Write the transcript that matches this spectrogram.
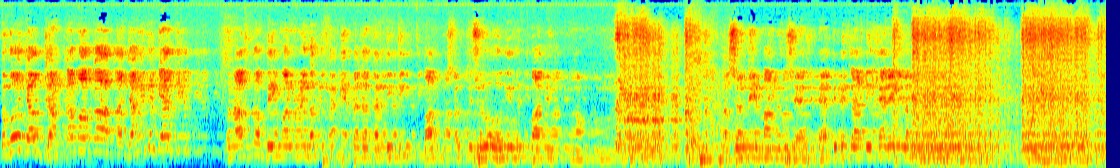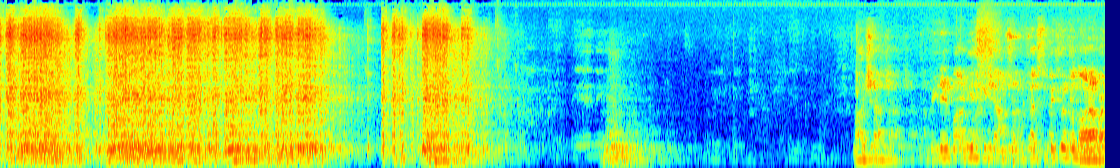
तो वो जब जंग का मौका आता जंग में क्या थी? मुनाफिका बेईमानों ने गलत फहमियाँ पैदा कर दी थी। बाद में सब कुछ शुरू हो गई बाद में हसन ने इमाम हुसैन से बैत भी कर दी, खैर के लफ्ज अमीर माविया की शान सुनकर स्पीकर को दौरा पड़।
